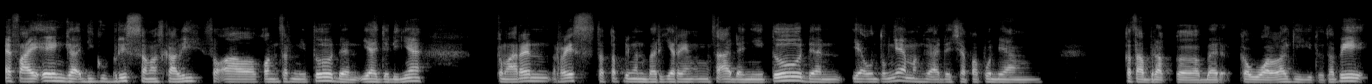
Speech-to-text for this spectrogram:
FIA nggak digubris sama sekali soal concern itu dan ya jadinya kemarin race tetap dengan barrier yang seadanya itu dan ya untungnya emang nggak ada siapa pun yang ketabrak ke bar, ke wall lagi gitu. Tapi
